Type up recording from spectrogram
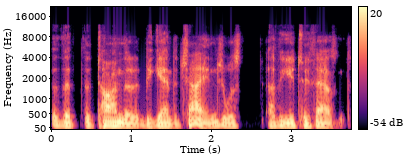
that the time that it began to change was uh, the year two thousand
